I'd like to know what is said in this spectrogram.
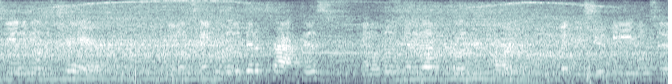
standing on a chair, it'll take a little bit of practice and a little bit of effort on your part, but you should be able to,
